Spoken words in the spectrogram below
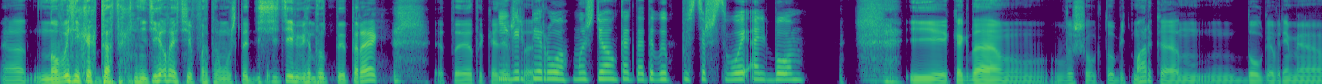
А, но вы никогда так не делайте, потому что десятиминутный трек- это это, Игорь конечно Перо, мы ждем, когда ты выпустишь свой альбом. И когда, вышел "Кто убить Марка", долгое время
